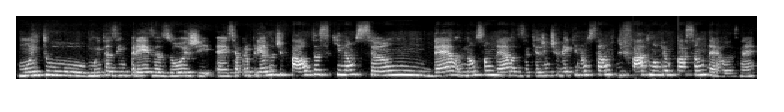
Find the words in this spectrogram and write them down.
muito, muitas empresas hoje é, se apropriando de pautas que não são delas, não são delas, que a gente vê que não são de fato uma preocupação delas, né?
